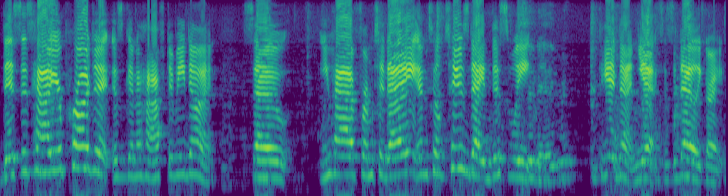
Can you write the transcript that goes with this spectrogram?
This is how your project is going to have to be done. So you have from today until Tuesday this week to get done. Yes, it's a daily grade.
